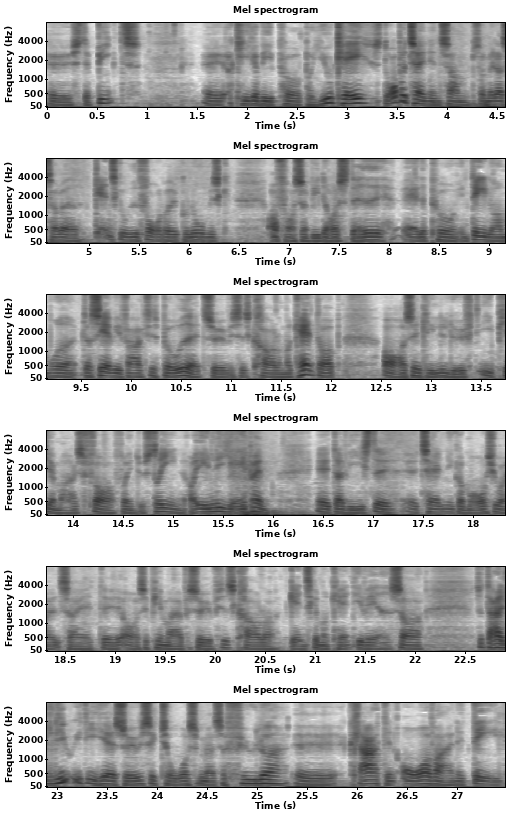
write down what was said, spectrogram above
øh, stabilt. Øh, og kigger vi på, på UK, Storbritannien, som, som ellers har været ganske udfordret økonomisk, og for så vidt også stadig er det på en del områder, der ser vi faktisk både, at services kravler markant op, og også et lille løft i PMI's for, for industrien. Og endelig Japan, øh, der viste øh, tallene i går morges jo altså, at øh, også PMI for services kravler ganske markant i vejret. Så, så der er liv i de her servicesektorer, som altså fylder øh, klart den overvejende del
